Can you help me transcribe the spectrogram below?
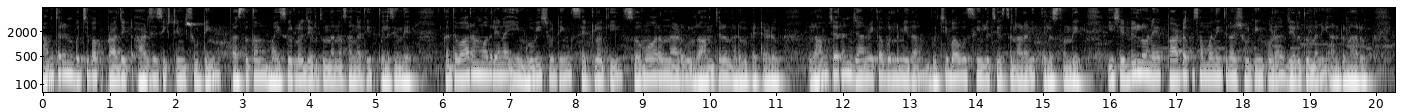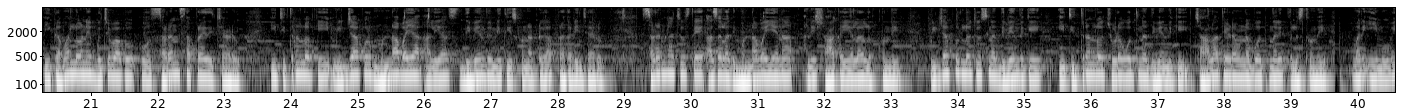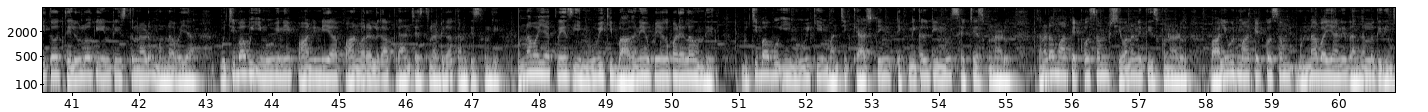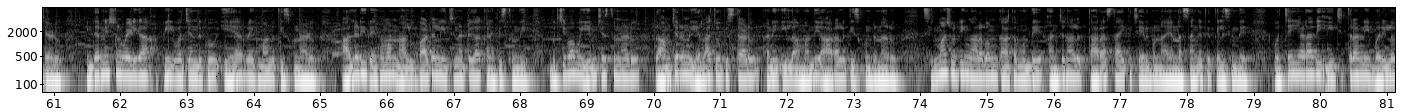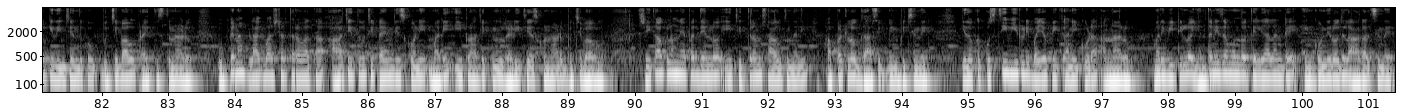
Ram Charan Buchibabu project RC sixteen shooting ప్రస్తుతం మైసూర్లో జరుగుతుందన్న సంగతి తెలిసిందే. గత వారం మొదలైన ఈ మూవీ షూటింగ్ సెట్లోకి సోమవారం నాడు రామ్ చరణ్ అడుగుపెట్టాడు. రామ్ చరణ్ జాన్వీ కపూర్ల మీద బుచ్చిబాబు సీన్లు చేస్తున్నాడని తెలుస్తుంది. ఈ షెడ్యూల్లోనే పాటకు సంబంధించిన షూటింగ్ కూడా జరుగుతుందని అంటున్నారు. ఈ క్రమంలోనే బుచ్చిబాబు ఓ సడన్ సర్ప్రైజ్ ఇచ్చాడు. ఈ చిత్రంలోకి మిర్జాపూర్ మున్నాబయ్య అలియాస్ దివేందుని తీసుకున్నట్టుగా ప్రకటించారు. సడన్గా చూస్తే అసలు అది మున్నాబయ్యేనా అని షాక్ అయ్యేలా లుక్ ఉంది మిర్జాపూర్లో చూసిన దివేందుకి ఈ చిత్రంలో చూడబోతున్న దివేందుకి చాలా తేడా ఉండబోతుందని తెలుస్తుంది. మరి ఈ మూవీతో తెలుగులోకి ఎంట్రీ ఇస్తున్నాడు మున్నవయ్య. బుచ్చిబాబు ఈ మూవీని పాన్ ఇండియా పాన్ వరల్డ్గా ప్లాన్ చేస్తున్నట్టుగా కనిపిస్తుంది. మున్నవయ్య క్రేజ్ ఈ మూవీకి బాగానే ఉపయోగపడేలా ఉంది. బుచ్చిబాబు ఈ మూవీకి మంచి క్యాస్టింగ్ టెక్నికల్ టీంను సెట్ చేసుకున్నాడు. కన్నడ మార్కెట్ కోసం శివనని తీసుకున్నాడు. బాలీవుడ్ మార్కెట్ కోసం మున్నా భయ్యాని రంగంలోకి దించాడు. ఇంటర్నేషనల్ వైడ్గా అప్పీల్ వచ్చేందుకు ఏఆర్ రెహమాన్ను తీసుకున్నాడు. ఆల్రెడీ రెహమాన్ నాలుగు పాటలు ఇచ్చినట్టుగా కనిపిస్తుంది. బుచ్చిబాబు ఏం చేస్తున్నాడు? రామ్ చరణ్ ఎలా చూపిస్తాడు? అని ఇలా మంది ఆరాలు తీసుకుంటున్నారు. సినిమా షూటింగ్ ఆరంభం కాకముందే అంచనాలు తారాస్థాయికి చేరుకున్నాయన్న సంగతి తెలిసిందే. వచ్చే ఏడాది ఈ చిత్రాన్ని బరిలోకి దించేందుకు బుచ్చిబాబు ప్రయత్నిస్తున్నాడు. ఉప్పెన బ్లాక్ బాస్టర్ తర్వాత ఆచితూచి టైం తీసుకొని మరీ ఈ ప్రాజెక్ట్ను రెడీ చేసుకున్నాడు బుచ్చిబాబు. శ్రీకాకుళం నేపథ్యంలో ఈ చిత్రం సాగుతుందని అప్పట్లో గాసిప్ వినిపించింది. ఇదొక కుస్తీ వీరుడి బయోపిక్ అని కూడా అన్నారు. మరి వీటిల్లో ఎంత నిజం ఉందో తెలియాలంటే ఇంకొన్ని రోజులు ఆగాల్సిందే.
